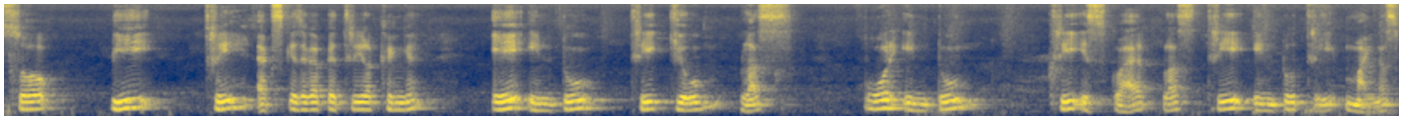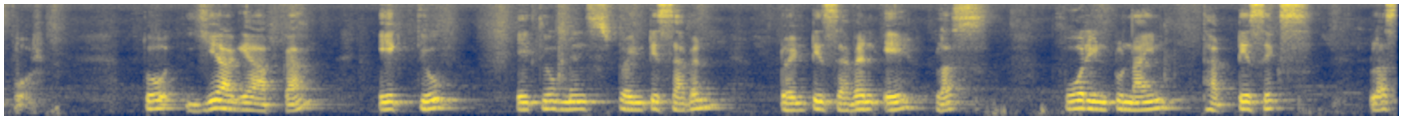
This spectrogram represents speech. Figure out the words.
सो पी थ्री एक्स के जगह पे थ्री रखेंगे। A into three cube plus four into three square plus three into three minus four तो ये आ गया आपका a cube a cube means twenty seven twenty seven a plus four into nine thirty six plus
